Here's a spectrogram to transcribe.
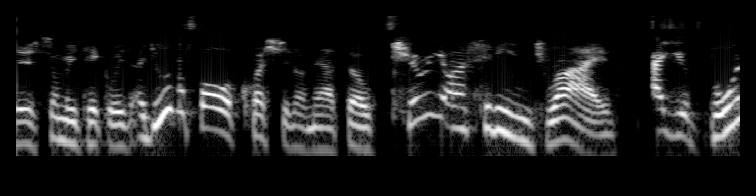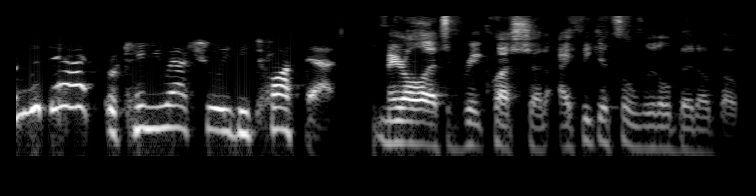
There's so many takeaways. I do have a follow up question on that, though. Curiosity and drive are you born with that or can you actually be taught that? Merrill, that's a great question. I think it's a little bit of both.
